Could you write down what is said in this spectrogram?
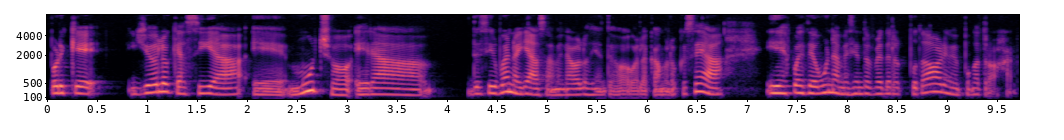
Porque yo lo que hacía eh, mucho era decir, bueno, ya, o sea, me lavo los dientes o hago la cama, lo que sea, y después de una me siento frente al computador y me pongo a trabajar.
